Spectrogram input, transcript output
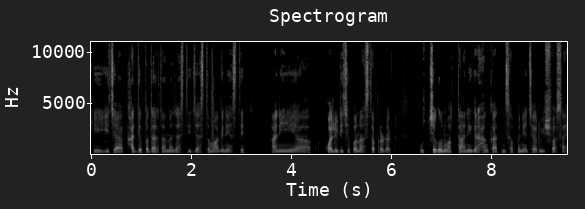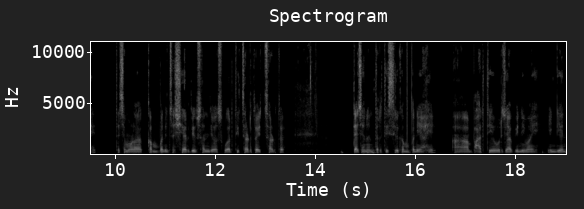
की हिच्या खाद्यपदार्थांना जास्तीत जास्त मागणी असते आणि क्वालिटीचे पण असतात प्रोडक्ट उच्च गुणवत्ता आणि ग्राहकांचा पण याच्यावर विश्वास आहे. त्याच्यामुळं कंपनीचा शेअर दिवसेंदिवस वरती चढतोय चढतोय. त्याच्यानंतर तिसरी कंपनी आहे भारतीय ऊर्जा विनिमय Indian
